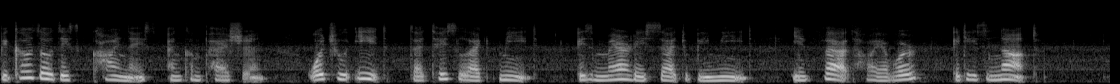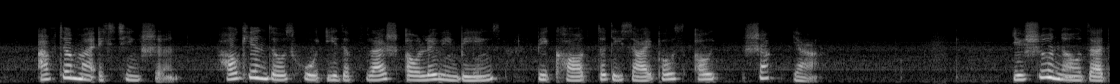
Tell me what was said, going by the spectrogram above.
Because of this kindness and compassion, what you eat that tastes like meat is merely said to be meat. In fact, however, it is not. After my extinction, how can those who eat the flesh of living beings be called the disciples of Shakya? You should know that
